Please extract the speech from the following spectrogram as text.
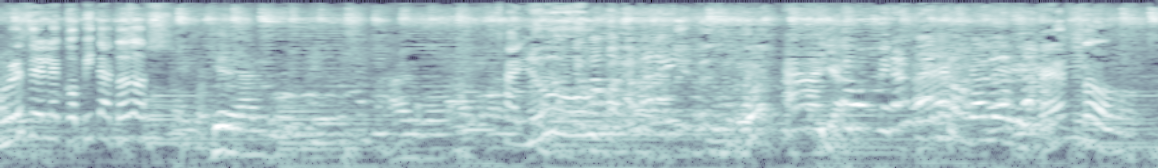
Ofrecerle copita a todos. ¿Quiere algo? Salud. ¡Ah, ya! Eso.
